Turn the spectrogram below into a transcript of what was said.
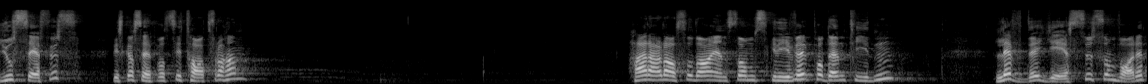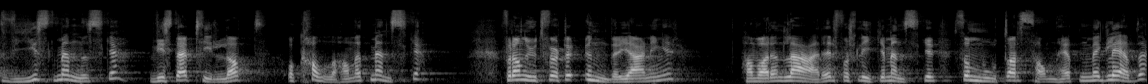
Josefus. Vi skal se på et sitat fra han. Her er det altså da en som skriver på den tiden levde Jesus som var et vist menneske, hvis det er tillatt å kalle han et menneske. For han utførte undergjerninger. Han var en lærer for slike mennesker som mottar sannheten med glede.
